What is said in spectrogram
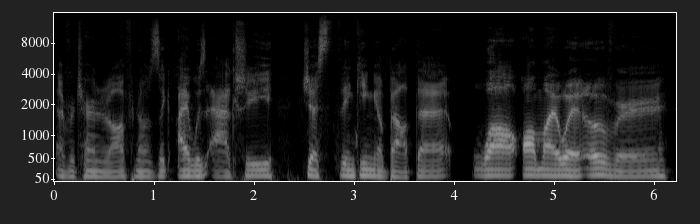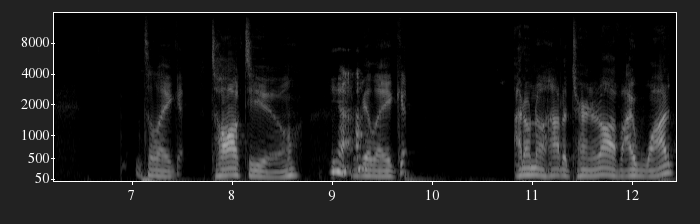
ever turn it off?" And I was like, "I was actually just thinking about that while on my way over to like talk to you." Yeah. And be like, I don't know how to turn it off. I want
